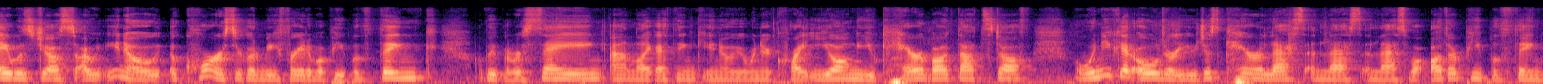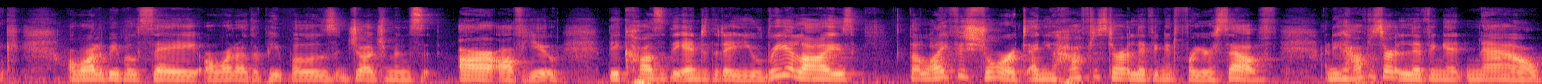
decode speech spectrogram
it was just I you know of course you're going to be afraid of what people think what people are saying and like I think you know when you're quite young you care about that stuff. But when you get older you just care less and less and less what other people think or what other people say or what other people's judgments are of you. Because at the end of the day you realize that life is short and you have to start living it for yourself and you have to start living it now.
